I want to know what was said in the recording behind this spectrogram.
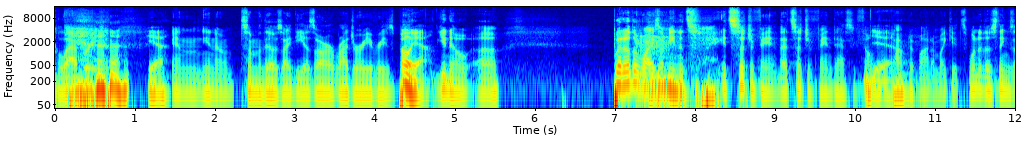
collaboration, Yeah. and you know some of those ideas are Roger Avary's. But, Oh, yeah. you know. uh but otherwise, I mean, it's it's such a fan. That's such a fantastic film Yeah. from top to bottom. Like it's one of those things.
